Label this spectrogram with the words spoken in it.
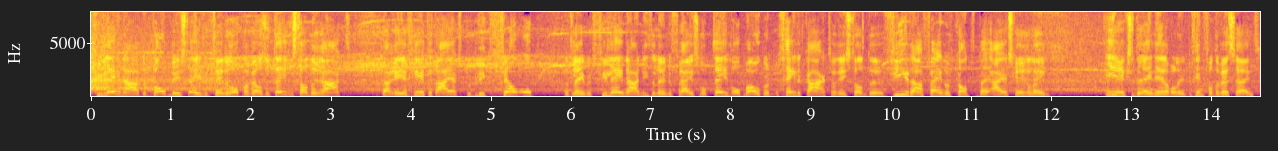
Filena de bal mist even verderop, maar wel zijn tegenstander raakt. Daar reageert het Ajax-publiek fel op. Dat levert Filena niet alleen een vrije schop tegen op, maar ook een gele kaart. Dat is dan de vierde aan Feyenoordkant bij Ajax kreeg alleen Eriksen er een helemaal in het begin van de wedstrijd.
